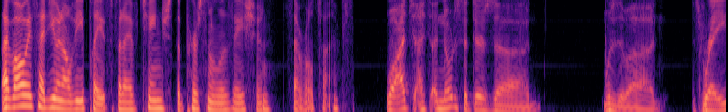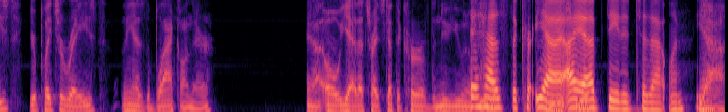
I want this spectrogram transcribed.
I've always had UNLV plates, but I've changed the personalization several times. Well, I, I, I noticed that there's uh, what is it? Uh, it's raised. Your plates are raised. I think it has the black on there. Oh yeah, that's right. It's got the curve. The new UNLV. It has the curve. yeah. I updated to that one. Yeah. Yeah.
